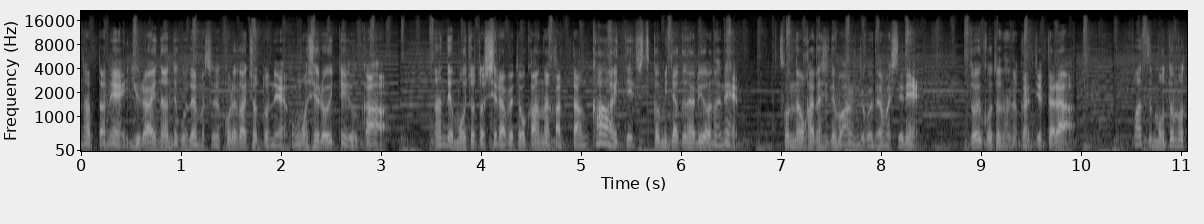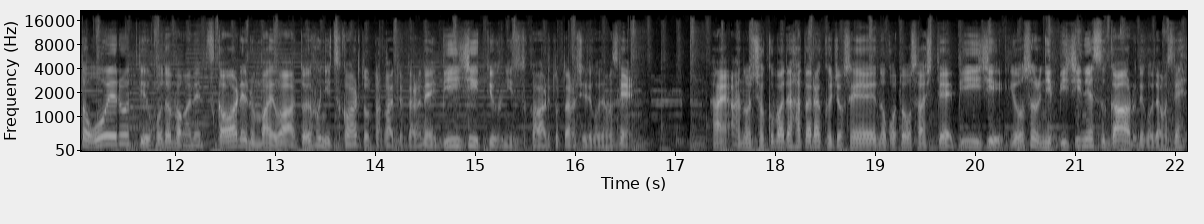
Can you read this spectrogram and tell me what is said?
なったね由来なんでございますこれがちょっとね面白いというかなんでもうちょっと調べておかなかったんかいって突っ込みたくなるようなねそんなお話でもあるんでございましてね。どういうことなのかって言ったらまずもともと OL っていう言葉がね使われる前はどういうふうに使われとったかって言ったらね BG っていうふうに使われとったらしいでございますね。はいあの職場で働く女性のことを指して BG 要するにビジネスガールでございますね。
